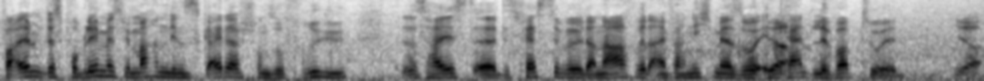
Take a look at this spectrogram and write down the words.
Vor allem das Problem ist, wir machen den Skydive schon so früh. Das heißt, äh, das Festival danach wird einfach nicht mehr so, it Ja. can't live up to it. Ja.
